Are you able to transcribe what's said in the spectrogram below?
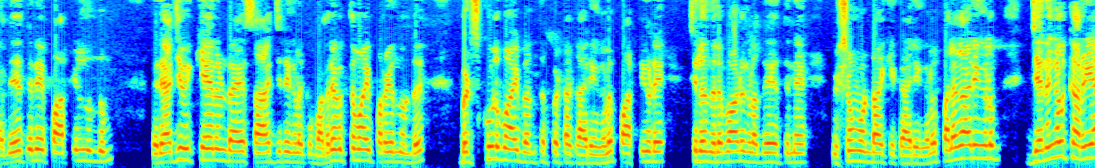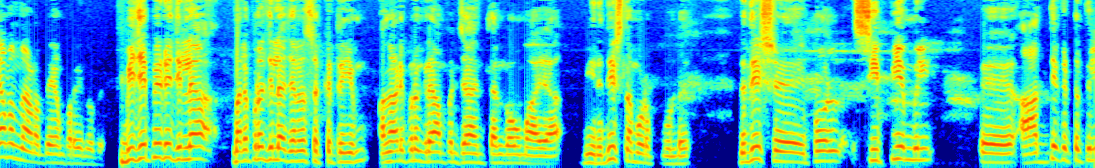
അദ്ദേഹത്തിന്റെ പാർട്ടിയിൽ നിന്നും രാജിവെക്കാനുണ്ടായ സാഹചര്യങ്ങളൊക്കെ വളരെ വ്യക്തമായി പറയുന്നുണ്ട്. ബഡ് സ്കൂളുമായി ബന്ധപ്പെട്ട കാര്യങ്ങൾ പാർട്ടിയുടെ ചില നിലപാടുകൾ അദ്ദേഹത്തിന് വിഷമമുണ്ടാക്കിയ കാര്യങ്ങൾ പല കാര്യങ്ങളും ജനങ്ങൾക്ക് അറിയാമെന്നാണ് അദ്ദേഹം പറയുന്നത്. ബി ജെ പിയുടെ ജില്ലാ മലപ്പുറം ജില്ലാ ജനറൽ സെക്രട്ടറിയും അങ്ങാടിപ്പുറം ഗ്രാമപഞ്ചായത്ത് അംഗവുമായ ബി രതീഷ് നമ്മോടൊപ്പം ഉണ്ട് രതീഷ് ഇപ്പോൾ സി പി എമ്മിൽ ആദ്യഘട്ടത്തിൽ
